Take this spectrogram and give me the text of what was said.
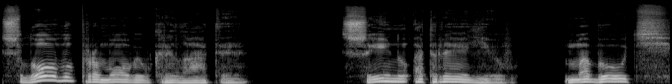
слово промовив крилате. Сину Атреїв, мабуть,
